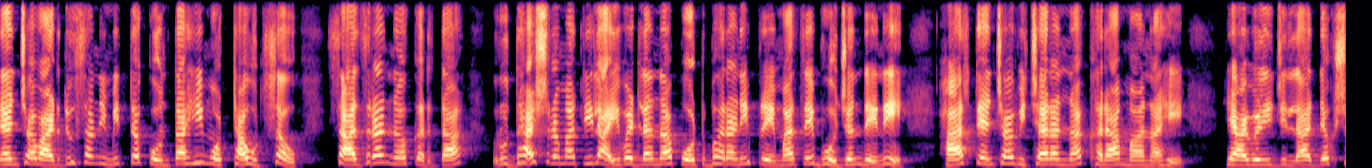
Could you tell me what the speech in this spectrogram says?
त्यांच्या वाढदिवसानिमित्त कोणताही मोठा उत्सव साजरा न करता वृद्धाश्रमातील आईवडिलांना पोटभर आणि प्रेमाचे भोजन देणे हाच त्यांच्या विचारांना खरा मान आहे. यावेळी जिल्हाध्यक्ष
